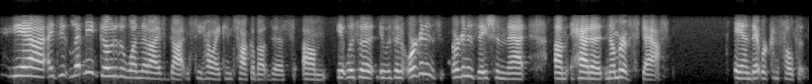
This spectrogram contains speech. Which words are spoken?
Yeah, I do. Let me go to the one that I've got and see how I can talk about this. Um, it was a it was an organiz, organization that um, had a number of staff and that were consultants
